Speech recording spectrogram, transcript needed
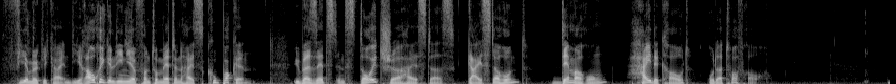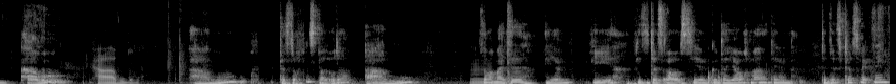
vier Möglichkeiten. Die rauchige Linie von Tomaten heißt Kubocken. Übersetzt ins Deutsche heißt das Geisterhund, Dämmerung, Heidekraut oder Torfrauch. Au. Ah, uh. Au. Das ist doch Fußball, oder? Au. Hm. Sag mal, Malte, hier, wie, wie sieht das aus? Hier, Günther Jauch mal den, den Sitzplatz wegnehmen?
